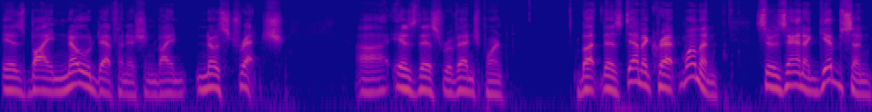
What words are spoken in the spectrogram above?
is by no definition, by no stretch, uh, is this revenge porn. But this Democrat woman, Susanna Gibson,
